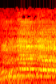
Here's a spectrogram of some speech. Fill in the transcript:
Remember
